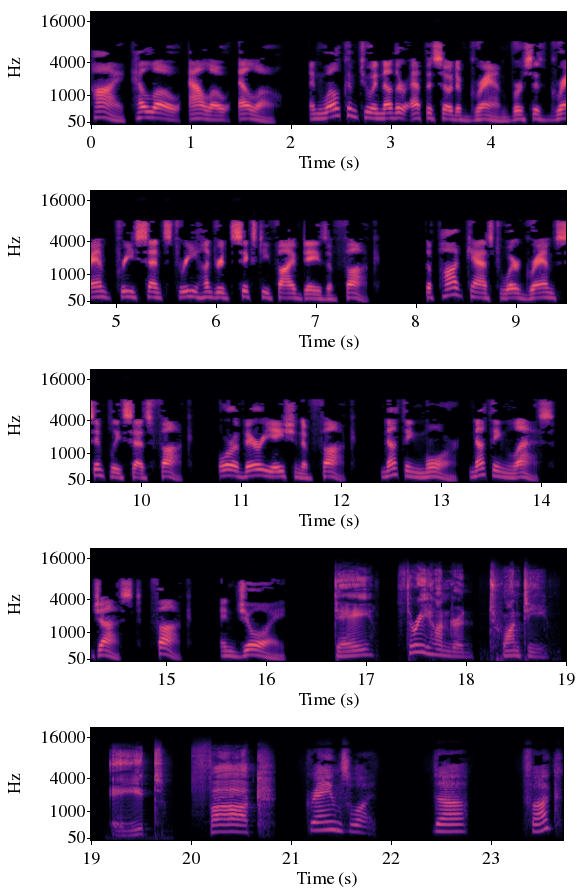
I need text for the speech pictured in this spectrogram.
Hi, hello, allo, ello. And welcome to another episode of Graeme vs. Graeme Presents 365 Days of Fuck. The podcast where Graeme simply says fuck. Or a variation of fuck. Nothing more, nothing less, just fuck. Enjoy. Day 328. Fuck. Graeme's what? The fuck?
